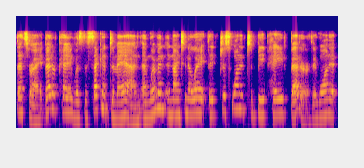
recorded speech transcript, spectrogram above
That's right. Better pay was the second demand. And women in 1908, they just wanted to be paid better. They wanted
